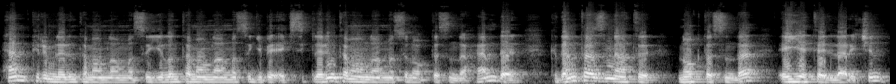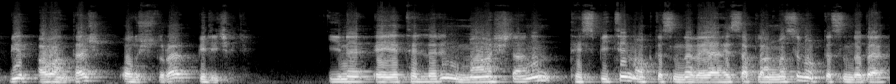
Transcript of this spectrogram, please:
hem primlerin tamamlanması, yılın tamamlanması gibi eksiklerin tamamlanması noktasında hem de kıdem tazminatı noktasında EYT'liler için bir avantaj oluşturabilecek. Yine EYT'lilerin maaşlarının tespiti noktasında veya hesaplanması noktasında da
